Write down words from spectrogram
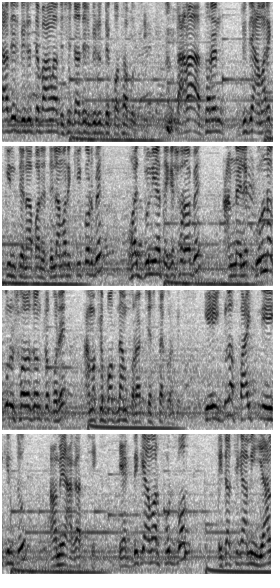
যাদের বিরুদ্ধে, বাংলাদেশে যাদের বিরুদ্ধে কথা বলছি, তারা ধরেন যদি আমারে কিনতে না পারে, তাহলে আমারে কি করবে? হয় দুনিয়া থেকে সরাবে, আর নাইলে কোনো না কোনো ষড়যন্ত্র করে আমাকে বদনাম করার চেষ্টা করবে। এইগুলা ফাইট নিয়েই কিন্তু আমি আগাচ্ছি। একদিকে আমার ফুটবল, এটা থেকে আমি ইয়াং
